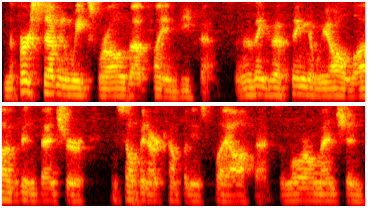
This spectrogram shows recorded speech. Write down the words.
And the first seven weeks were all about playing defense. And I think the thing that we all love in venture is helping our companies play offense. And Laurel mentioned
